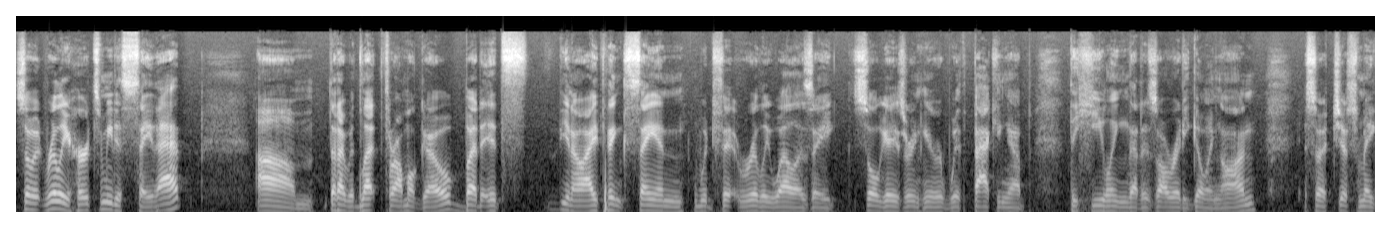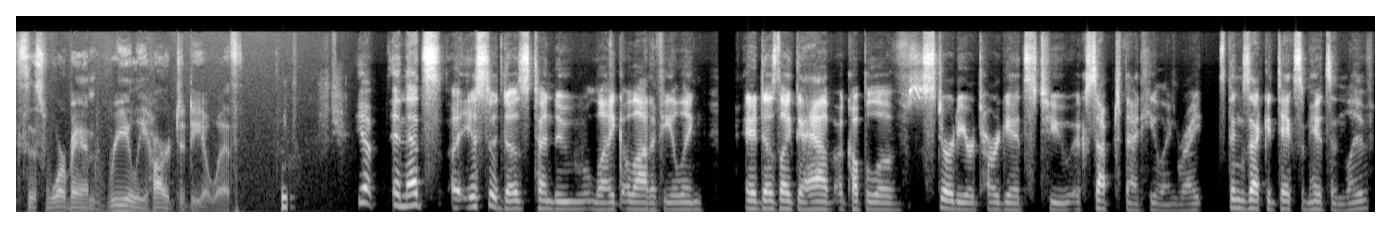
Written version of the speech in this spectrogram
so it really hurts me to say that um, that I would let Thrommel go, but it's you know, I think Saiyin would fit really well as a Soul Gazer in here with backing up the healing that is already going on. So it just makes this warband really hard to deal with. Yep, and that's uh, Ista does tend to like a lot of healing. And it does like to have a couple of sturdier targets to accept that healing, right? Things that could take some hits and live.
